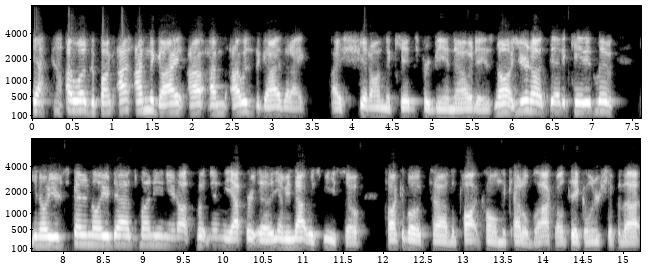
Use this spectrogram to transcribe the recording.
Yeah, I was a punk. I, am the guy. I, I'm. I was the guy that I I shit on the kids for being nowadays. No, you're not dedicated. Live you know, you're spending all your dad's money and you're not putting in the effort. Uh, I mean, that was me. So talk about uh, the pot calling the kettle black. I'll take ownership of that.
